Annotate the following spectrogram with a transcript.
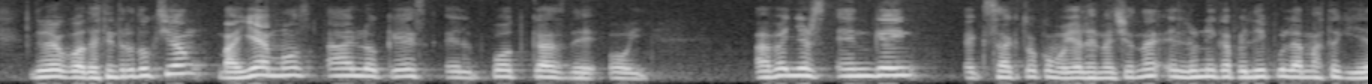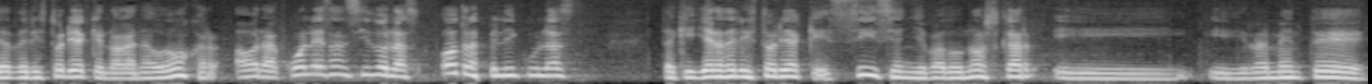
luego de esta introducción, vayamos a lo que es el podcast de hoy. Avengers Endgame, exacto como ya les mencioné, es la única película más taquillera de la historia que no ha ganado un Oscar. Ahora, ¿cuáles han sido las otras películas taquilleras de la historia que sí se han llevado un Oscar y, realmente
